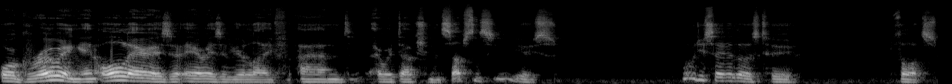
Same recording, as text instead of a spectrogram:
or growing in all areas areas of your life and a reduction in substance use. What would you say to those two thoughts?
